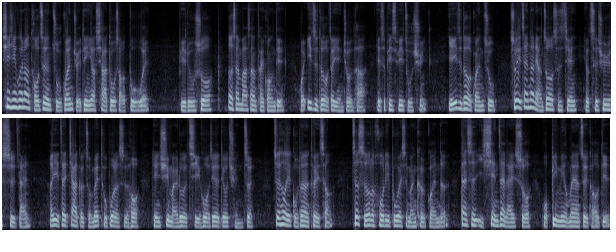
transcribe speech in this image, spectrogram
信心会让投资人主观决定要下多少的部位，比如说二三八上的台光电，我一直都有在研究它，也是 PCB 族群，也一直都有关注，所以在那两周的时间有持续去试单，而也在价格准备突破的时候，连续买入了期货，接着丢权证，最后也果断的退场。这时候的获利部位是蛮可观的，但是以现在来说，我并没有卖在最高点，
